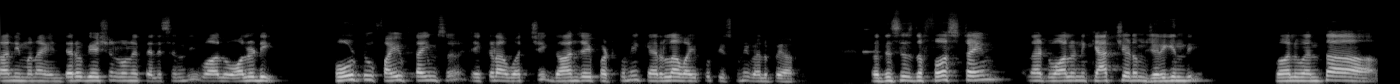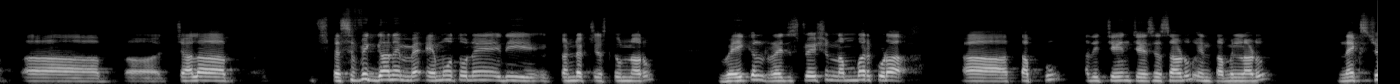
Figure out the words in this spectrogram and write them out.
కానీ మన ఇంటెరోగేషన్లోనే లోనే తెలిసింది. వాళ్ళు already four to five times ఇక్కడ వచ్చి గాంజాయి పట్టుకుని కేరళ వైపు తీసుకుని వెళ్ళిపోయారు. This is the first time that వాళ్ళని క్యాచ్ చేయడం జరిగింది. వాళ్ళు ఎంత చాలా స్పెసిఫిక్ గానే ఎమోతోనే ఇది కండక్ట్ చేస్తున్నారు. వెహికల్ రిజిస్ట్రేషన్ నంబర్ కూడా తప్పు. అది చేంజ్ చేసేసాడు ఇన్ తమిళనాడు నెక్స్ట్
